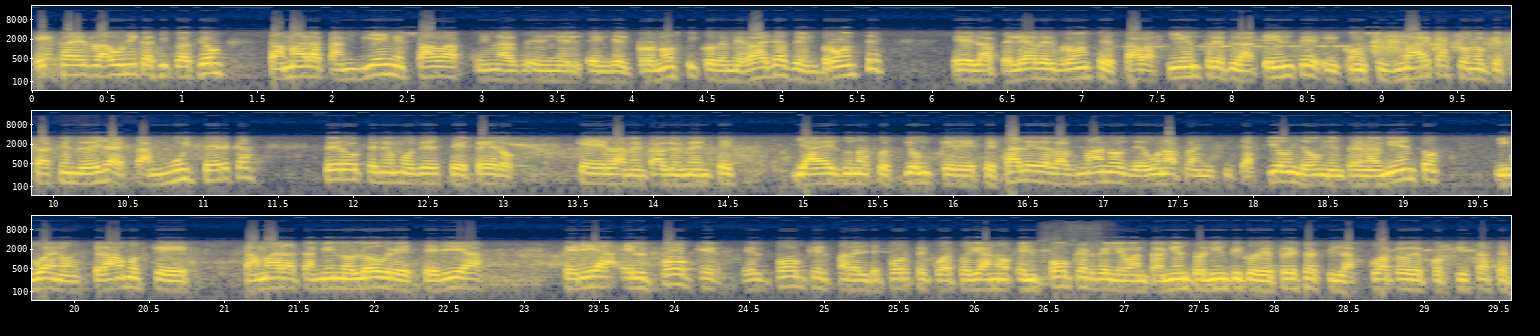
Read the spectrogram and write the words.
Esa es la única situación. Tamara también estaba en, el pronóstico de medallas en bronce. Eh, la pelea del bronce estaba siempre latente y con sus marcas, con lo que está haciendo ella, está muy cerca, pero tenemos ese pero, que lamentablemente ya es una cuestión que se sale de las manos de una planificación, de un entrenamiento, y bueno, esperamos que Tamara también lo logre, sería sería el póker, el póker para el deporte ecuatoriano, el póker del levantamiento olímpico de pesas y las cuatro deportistas se,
